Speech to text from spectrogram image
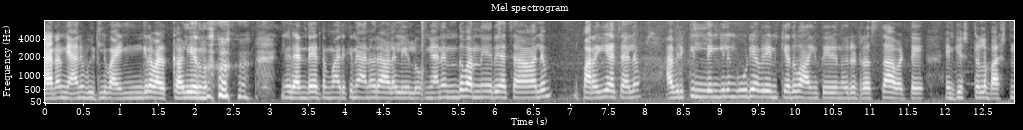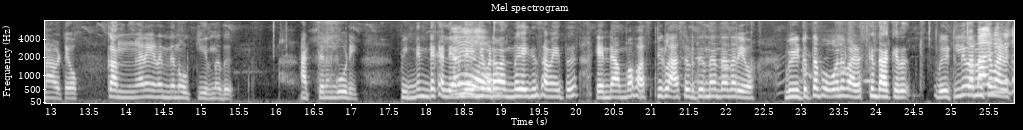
കാരണം ഞാൻ വീട്ടിൽ ഭയങ്കര വഴക്കാളിയായിരുന്നു. രണ്ടേട്ടന്മാർക്ക് ഞാൻ ഒരാളല്ലേ ഉള്ളൂ. ഞാൻ എന്ത് പറഞ്ഞു തരുകച്ചാലും പറയുക വെച്ചാലും അവർക്കില്ലെങ്കിലും കൂടി അവർ എനിക്കത് വാങ്ങി തരുന്നു. ഒരു ഡ്രസ്സാവട്ടെ എനിക്കിഷ്ടമുള്ള ഭക്ഷണമാവട്ടെ ഒക്കെ അങ്ങനെയാണ് എന്നെ നോക്കിയിരുന്നത്. അച്ഛനും കൂടി. പിന്നെ എന്റെ കല്യാണം കഴിഞ്ഞ് ഇവിടെ വന്നു കഴിഞ്ഞ സമയത്ത് എന്റെ അമ്മ ഫസ്റ്റ് ക്ലാസ് എടുത്തിരുന്നത് എന്താണെന്നറിയോ? വീട്ടിലത്തെ പോലെ വഴക്കുണ്ടാക്കരുത്. വീട്ടിൽ പറഞ്ഞാൽ വഴക്ക്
